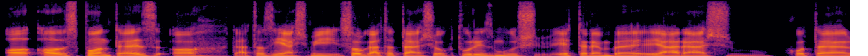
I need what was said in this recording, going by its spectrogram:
a, az pont ez, a, tehát az ilyesmi szolgáltatások, turizmus, étterembe járás, hotel,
